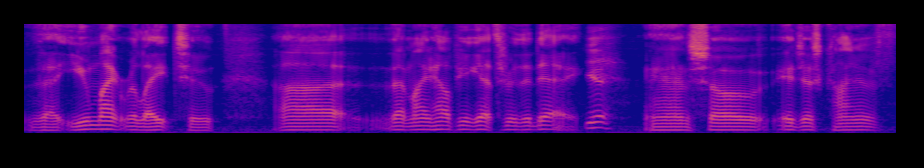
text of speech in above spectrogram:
that you might relate to, uh, that might help you get through the day. Yeah. And so it just kind of,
